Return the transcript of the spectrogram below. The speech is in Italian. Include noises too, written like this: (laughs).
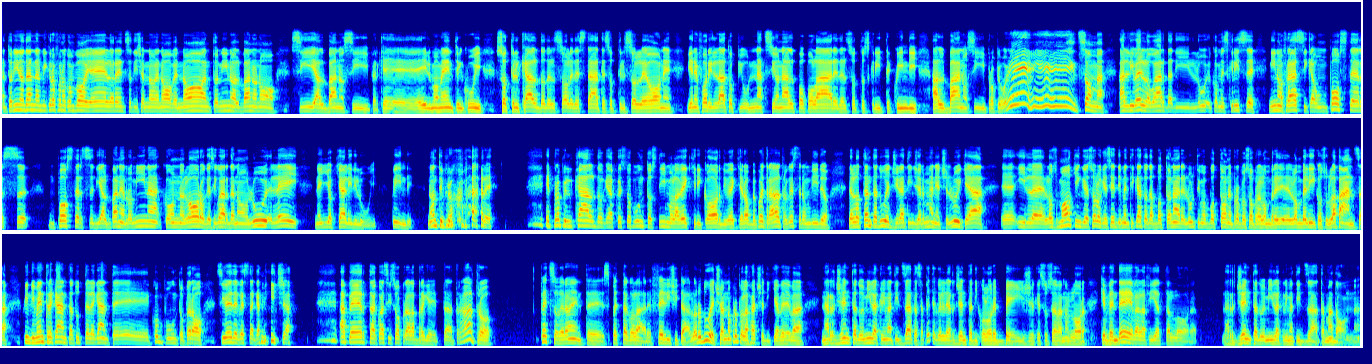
Antonino Danna al microfono con voi, eh Lorenzo 199, no Antonino Albano no, sì Albano sì, perché è il momento in cui sotto il caldo del sole d'estate, sotto il solleone, viene fuori il lato più nazional popolare del sottoscritto e quindi Albano sì, proprio insomma a livello guarda di lui, come scrisse Nino Frassica, un posters un posters di Albano e Romina con loro che si guardano lui, lei negli occhiali di lui. Quindi non ti (laughs) preoccupare, è proprio il caldo che a questo punto stimola vecchi ricordi, vecchie robe. Poi, tra l'altro, questo era un video dell'82 girato in Germania. C'è lui che ha eh, il, lo smoking, solo che si è dimenticato da bottonare l'ultimo bottone proprio sopra l'ombelico sulla panza. Quindi, mentre canta tutto elegante e compunto, però si vede questa (laughs) camicia aperta quasi sopra la braghetta. Tra l'altro, pezzo veramente spettacolare, felicità. Loro due hanno proprio la faccia di chi aveva un'Argenta 2000 climatizzata, sapete quelle Argenta di colore beige che si usavano allora, che vendeva la Fiat allora? L'Argenta 2000 climatizzata, madonna.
